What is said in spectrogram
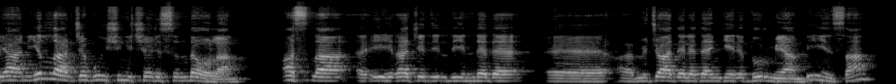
yani yıllarca bu işin içerisinde olan asla e, ihraç edildiğinde de e, mücadeleden geri durmayan bir insan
